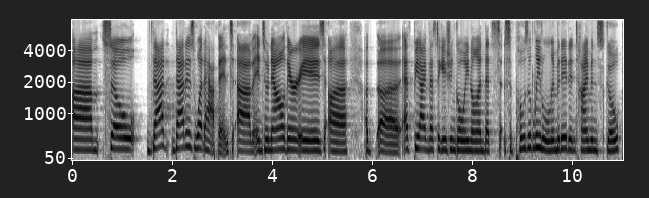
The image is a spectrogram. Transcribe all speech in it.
Um, so that that is what happened, um, and so now there is a, a, a, FBI investigation going on that's supposedly limited in time and scope.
